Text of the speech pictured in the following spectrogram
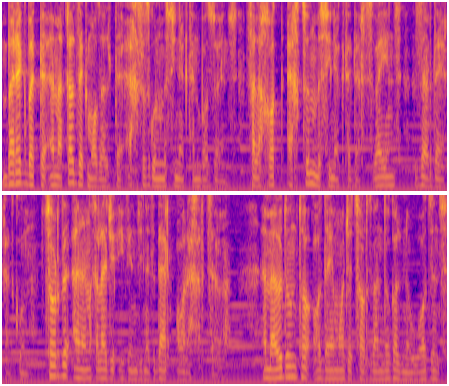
Berek emakkelzek modelte achsas gun messinekten bozoins, falachot achtun messinekte der zweins, zerdeikat gun. Zorde anan galaje ivinzinete der ora hartsewa. Amaudun to odai moje zordvandogol nu wodzins,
